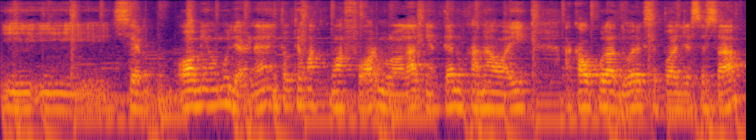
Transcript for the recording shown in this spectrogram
e, e, se é homem ou mulher, né? Então tem uma, uma fórmula lá, tem até no canal aí a calculadora que você pode acessar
